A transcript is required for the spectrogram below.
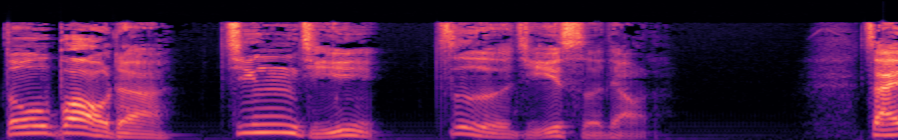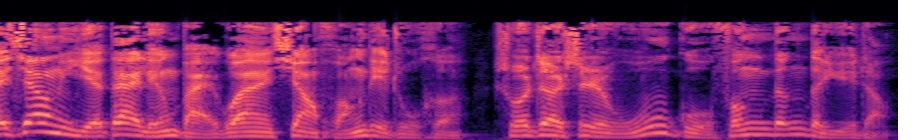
都抱着荆棘自己死掉了。宰相也带领百官向皇帝祝贺，说这是五谷丰登的预兆。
